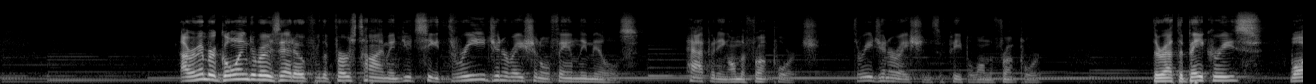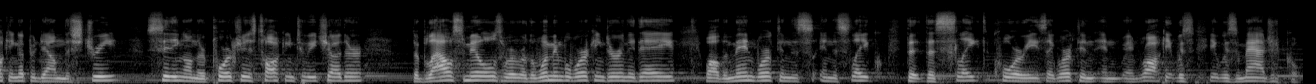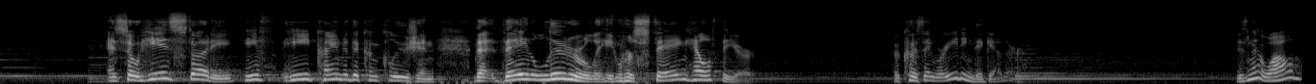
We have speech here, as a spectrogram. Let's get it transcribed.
I remember going to Roseto for the first time, and you'd see three generational family meals happening on the front porch. Three generations of people on the front porch. They're at the bakeries, walking up and down the street, sitting on their porches, talking to each other. The blouse mills where the women were working during the day, while the men worked in the, in the, slate, the, the slate quarries. They worked in, in, in rock. It was, it was magical. And so his study, he, he came to the conclusion that they literally were staying healthier because they were eating together. Isn't that wild?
